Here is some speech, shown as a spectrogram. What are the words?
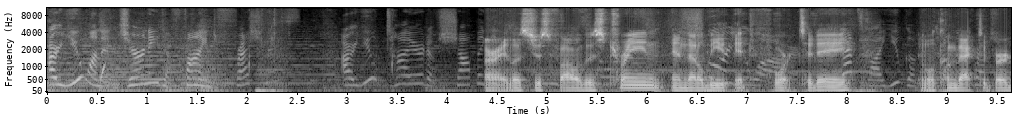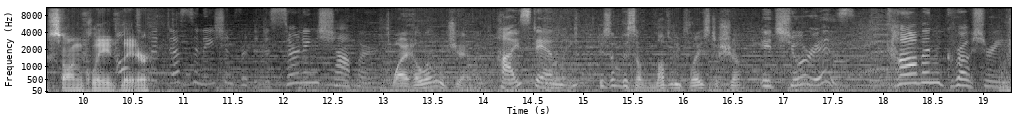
Are you on a journey to find freshness? Are you tired of shopping? Alright, let's just follow this train, and that'll be it for today. That's why you go And we'll come back to Birdsong Glade later. Destination for the discerning shopper. Why, hello, Janet. Hi, Stanley. Isn't this a lovely place to shop? It sure is. Common groceries.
